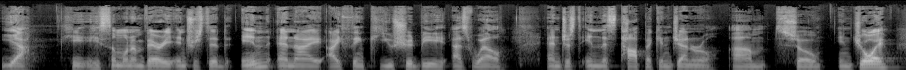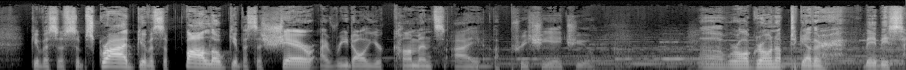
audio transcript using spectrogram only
yeah, he, he's someone I'm very interested in, and I, I think you should be as well, and just in this topic in general. Um, so enjoy. Give us a subscribe, give us a follow, give us a share. I read all your comments. I appreciate you. Uh, we're all growing up together, babies.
